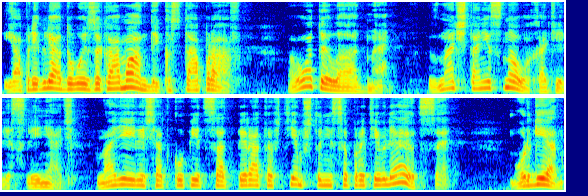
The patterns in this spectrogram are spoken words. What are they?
«Я приглядываю за командой, Костоправ». «Вот и ладно. Значит, они снова хотели слинять. Надеялись откупиться от пиратов тем, что не сопротивляются?» «Мурген,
